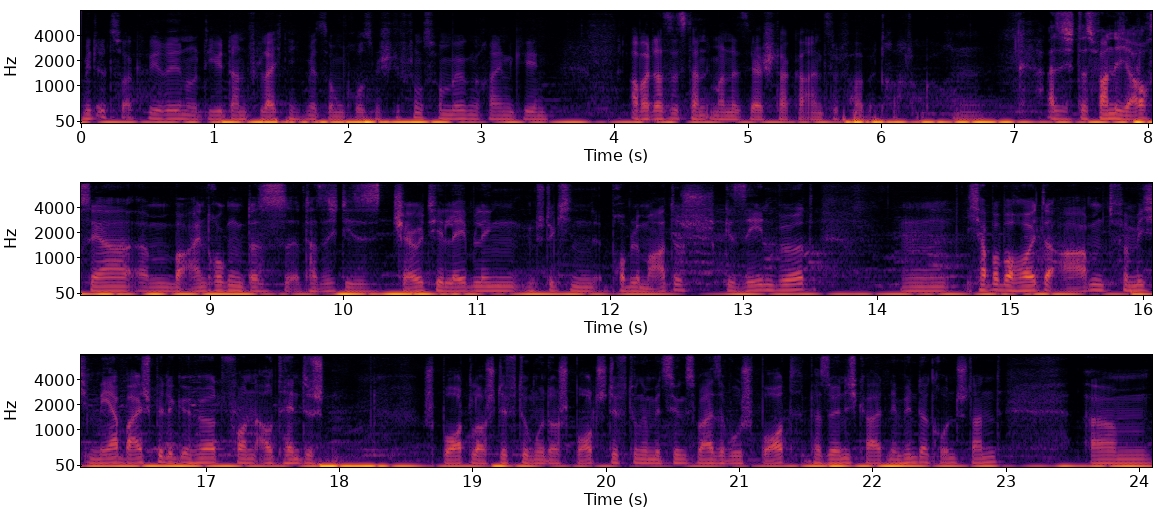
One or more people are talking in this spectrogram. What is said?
Mittel zu akquirieren und die dann vielleicht nicht mit so einem großen Stiftungsvermögen reingehen. Aber das ist dann immer eine sehr starke Einzelfallbetrachtung auch. Mhm. Also ich, das fand ich auch sehr ähm, beeindruckend, dass tatsächlich dieses Charity-Labeling ein Stückchen problematisch gesehen wird. Mm, ich habe aber heute Abend für mich mehr Beispiele gehört von authentischen Sportlerstiftungen oder Sportstiftungen, beziehungsweise wo Sportpersönlichkeiten im Hintergrund stand. Ähm,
